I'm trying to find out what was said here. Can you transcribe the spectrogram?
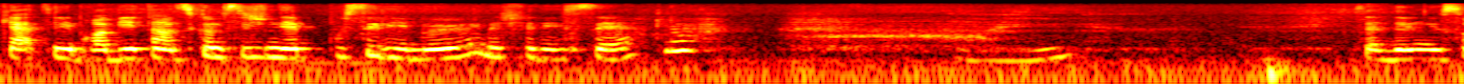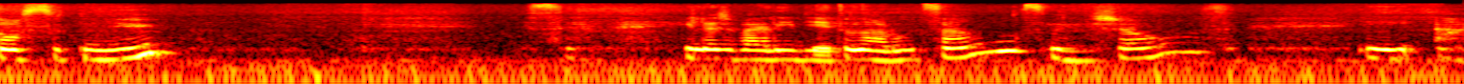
Quatre, les bras bien tendus, comme si je venais pousser les murs. Là, je fais des cercles. Oui. Les abdominaux sont soutenus. Et là, je vais aller bientôt dans l'autre sens. Même chose. Et un,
